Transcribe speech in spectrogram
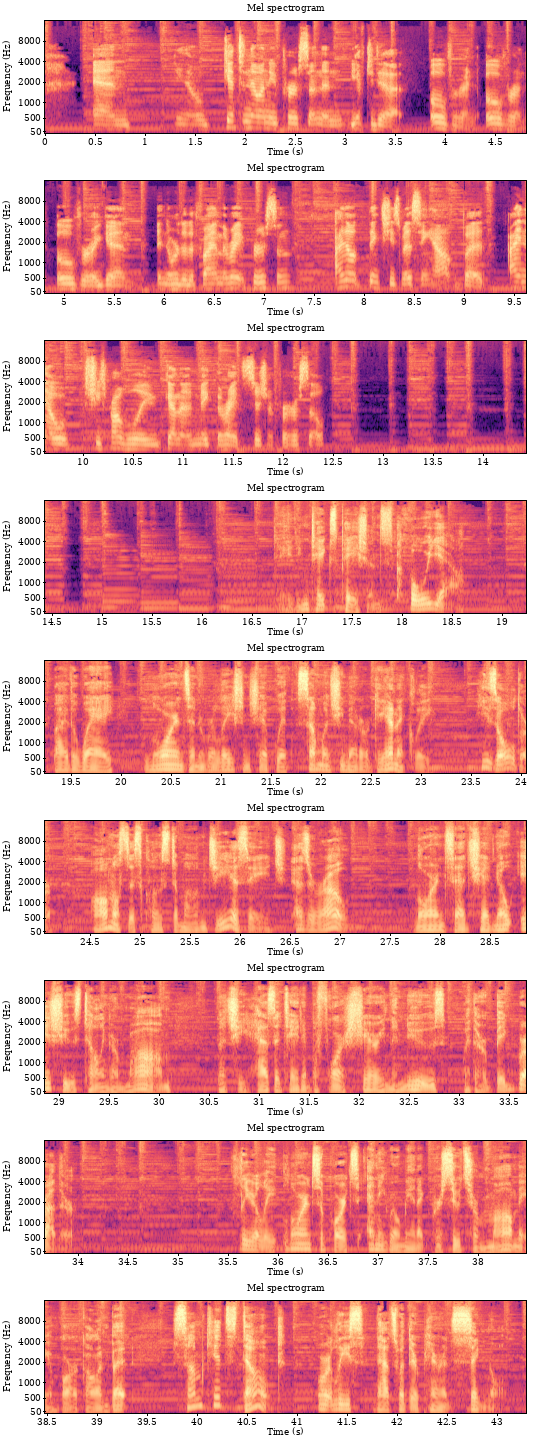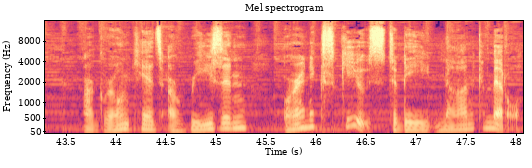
and, you know, get to know a new person. And you have to do that over and over and over again in order to find the right person. I don't think she's missing out, but I know she's probably to make the right decision for herself. Dating takes patience. Oh, yeah. By the way, Lauryn's in a relationship with someone she met organically. He's older, almost as close to Mom Gia's age as her own. Lauryn said she had no issues telling her mom, but she hesitated before sharing the news with her big brother. Clearly, Lauryn supports any romantic pursuits her mom may embark on, but some kids don't, or at least that's what their parents signal. Are grown kids a reason or an excuse to be non committal?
